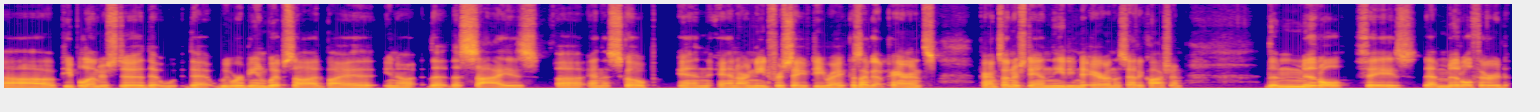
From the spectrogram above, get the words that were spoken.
Uh, people understood that w- that we were being whipsawed by you know the the size uh, and the scope and and our need for safety, right? Because I've got parents. Parents understand needing to err on the side of caution. The middle phase, that middle third,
